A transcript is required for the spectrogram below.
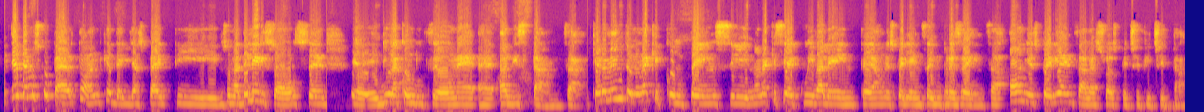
e abbiamo scoperto anche degli aspetti, insomma, delle risorse eh, di una conduzione eh, a distanza. Chiaramente non è che compensi, non è che sia equivalente a un'esperienza in presenza, ogni esperienza ha la sua specificità.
